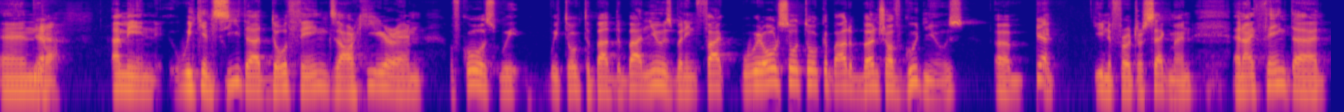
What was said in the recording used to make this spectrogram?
and Yeah. I mean, we can see that those things are here, and of course, we we talked about the bad news, but in fact, we will also talk about a bunch of good news um, Yeah. in- in a further segment. And I think that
